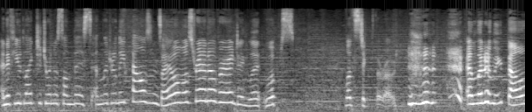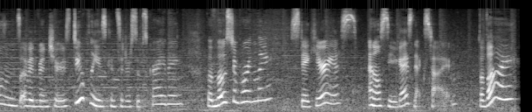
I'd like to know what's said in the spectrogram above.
And if you'd like to join us on this and literally thousands, I almost ran over a Diglett, whoops. Let's stick to the road. and literally thousands of adventures, do please consider subscribing. But most importantly, stay curious, and I'll see you guys next time. Bye-bye!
